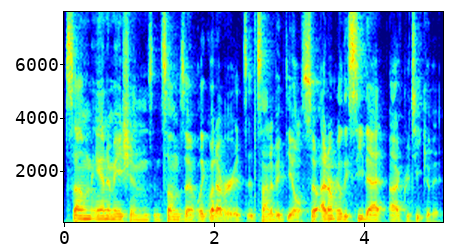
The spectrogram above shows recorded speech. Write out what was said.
some animations and some like whatever. It's it's not a big deal. So I don't really see that uh, critique of it.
